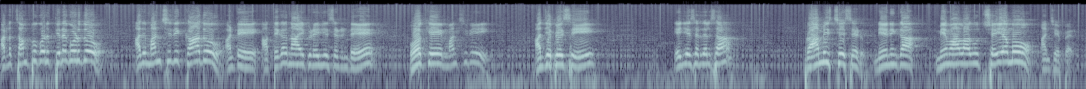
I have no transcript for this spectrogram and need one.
అట్లా చంపుకొని తినకూడదు. అది మంచిది కాదు. అంటే ఆ తెగ నాయకుడు ఏం చేశాడంటే ఓకే మంచిది. అని చెప్పేసి ఏం చేశాడు తెలుసా? ప్రామిస్ చేశాడు. నేను ఇంకా మేము అలాగూ చేయము అని చెప్పాడు.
